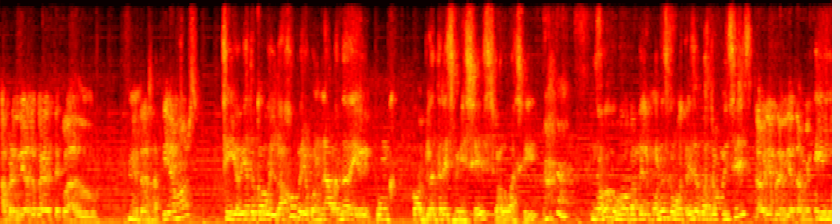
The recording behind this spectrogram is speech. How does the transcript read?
aprendió a tocar el teclado mientras hacíamos. Sí, yo había tocado el bajo, pero con una banda de punk como en plan tres meses o algo así. ¿No? Como con del monos como tres o cuatro meses. Laura aprendió también por Y,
